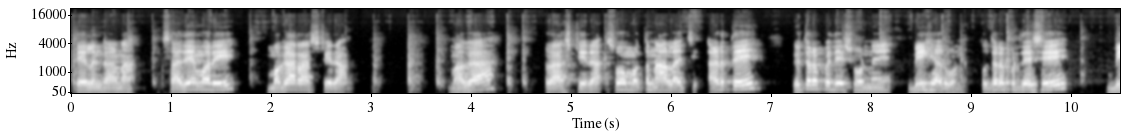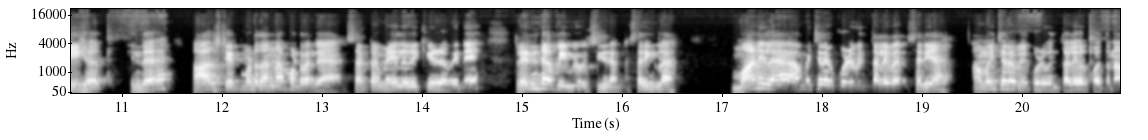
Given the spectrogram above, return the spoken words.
தெலுங்கானா. ஸோ அதே மாதிரி மகாராஷ்டிரா. மகாராஷ்டிரா. ஸோ மொத்தம் நாலாச்சு. அடுத்து உத்தரப்பிரதேஷ் ஒன்று பீகார் ஒன்று உத்தரப்பிரதேஷ் பீகார். இந்த ஆறு ஸ்டேட் மட்டும் தான் என்ன பண்றாங்க? சட்ட மேலவை கீழவைன்னு ரெண்டு அவையுமே வச்சுக்கிறாங்க. சரிங்களா? மாநில அமைச்சரவை குழுவின் தலைவர் சரியா? அமைச்சரவை குழுவின் தலைவர் பார்த்தோன்னா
